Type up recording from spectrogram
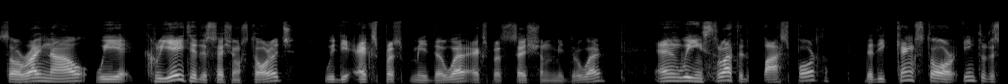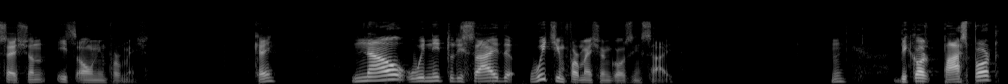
So right now we created the session storage with the Express middleware, Express session middleware, and we instructed Passport that it can store into the session its own information. Okay. Now we need to decide which information goes inside. Hmm? Because passport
